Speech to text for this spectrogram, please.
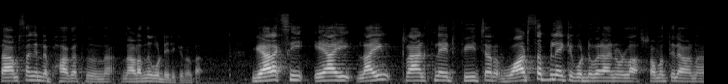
സാംസങ്ങിന്റെ ഭാഗത്തു നിന്ന് നടന്നുകൊണ്ടിരിക്കുന്നത്. Galaxy A I live translate feature വാട്സപ്പിലേക്ക് കൊണ്ടുവരാനുള്ള ശ്രമത്തിലാണ്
